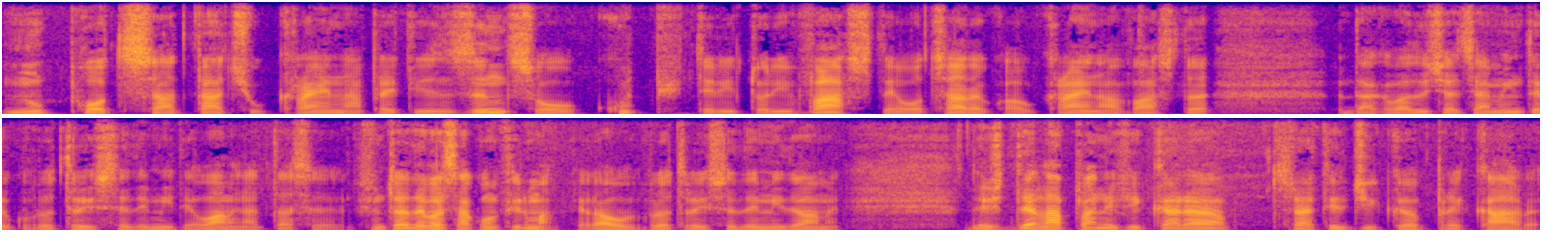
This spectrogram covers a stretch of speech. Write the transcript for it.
nu poți să ataci Ucraina pretinzând să ocupi teritorii vaste, o țară cu Ucraina vastă, dacă vă aduceți aminte, cu vreo 300.000 de oameni. Atâta se... Și într-adevăr s-a confirmat că erau vreo 300.000 de oameni. Deci de la planificarea strategică precară,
